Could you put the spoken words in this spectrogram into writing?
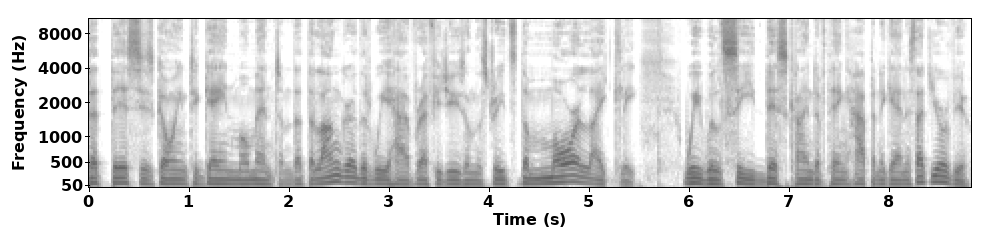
that this is going to gain momentum, that the longer that we have refugees on the streets, the more likely we will see this kind of thing happen again. Is that your view?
